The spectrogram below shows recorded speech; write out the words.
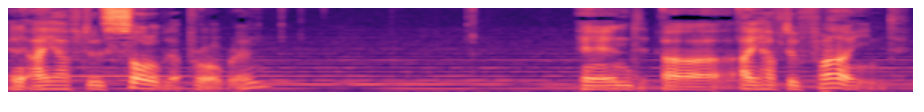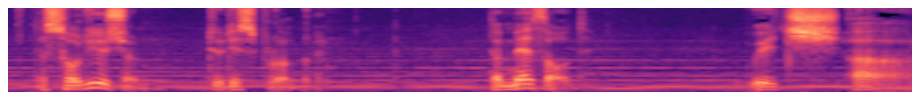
and I have to solve the problem, and uh, I have to find the solution to this problem, the method which uh,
